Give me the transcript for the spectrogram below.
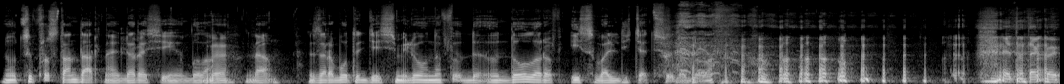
Ну, цифра стандартная для России была. Да? Да. Заработать 10 миллионов долларов и свалить отсюда было. Это такой,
